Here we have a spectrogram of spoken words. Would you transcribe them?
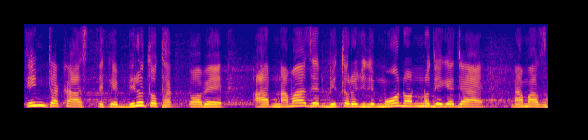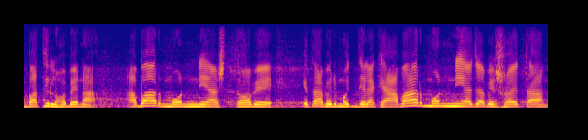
তিনটা কাজ থেকে বিরত থাকতে হবে। আর নামাজের ভিতরে যদি মন অন্যদিকে যায়, নামাজ বাতিল হবে না। আবার মন নিয়ে আসতে হবে। কিতাবের মধ্যে লেখে, আবার মন নিয়ে যাবে শয়তান,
